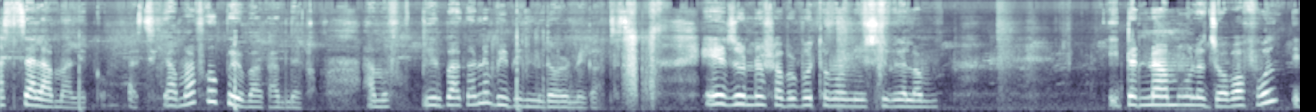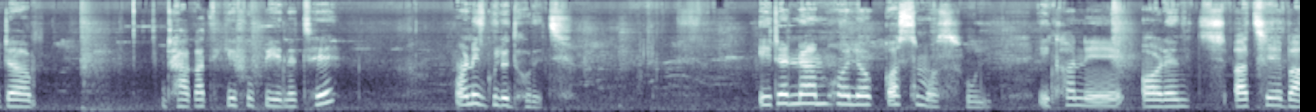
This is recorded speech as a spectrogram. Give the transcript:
আসসালামু আলাইকুম। আজকে আমার ফুপির বাগান দেখো। আমার ফুপির বাগানে বিভিন্ন ধরনের গাছ আছে। এর জন্য সর্বপ্রথম আমি এসে গেলাম। এটার নাম হলো জবা ফুল। এটা ঢাকা থেকে ফুপি এনেছে। অনেকগুলো ধরেছে। এটার নাম হলো কসমস ফুল। এখানে অরেঞ্জ আছে বা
